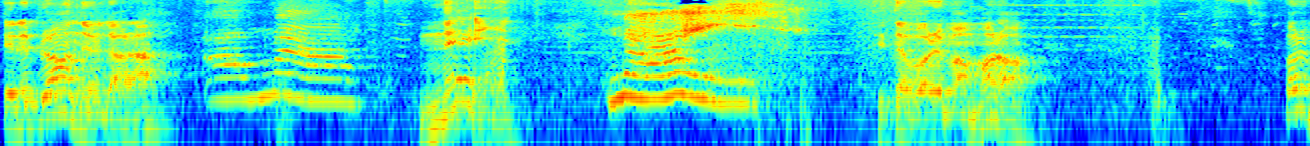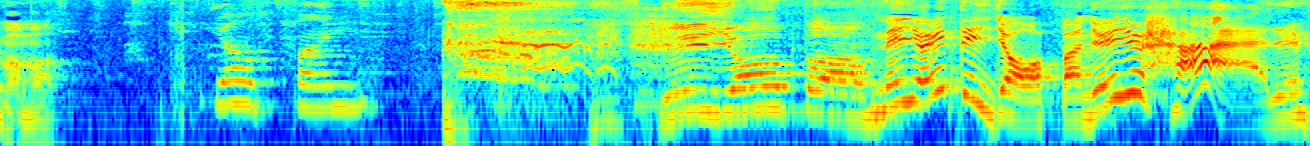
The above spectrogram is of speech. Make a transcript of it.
Är det bra nu, Lara? Nej! Nej, Titta, var är mamma då? Var är mamma? Japan. Du är i Japan! Nej, jag är inte i Japan. Jag är ju här.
